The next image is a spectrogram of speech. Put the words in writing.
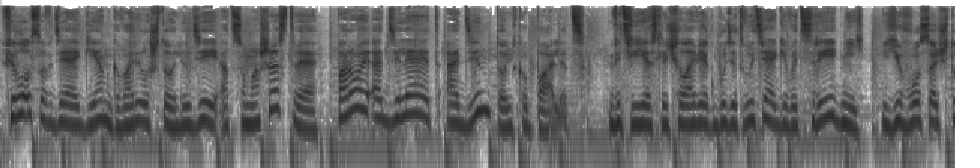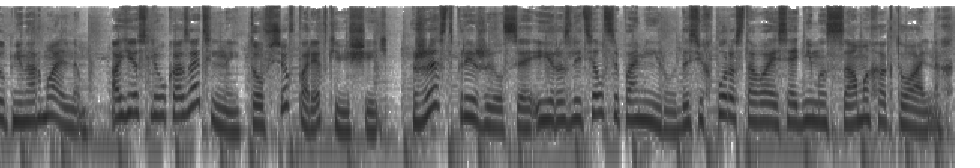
Философ Диоген говорил, что людей от сумасшествия порой отделяет один только палец. Ведь если человек будет вытягивать средний, его сочтут ненормальным. А если указательный, то все в порядке вещей. Жест прижился и разлетелся по миру, до сих пор оставаясь одним из самых актуальных.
